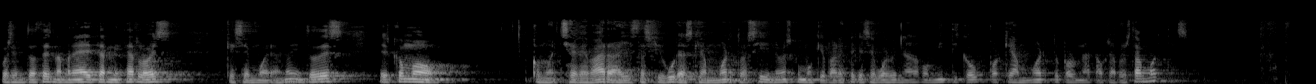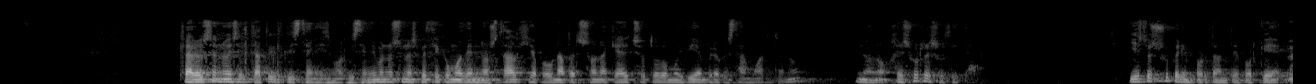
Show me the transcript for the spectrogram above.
pues entonces la manera de eternizarlo es que se muera, ¿no? Y entonces es como, como el Che Guevara y estas figuras que han muerto así, ¿no? Es como que parece que se vuelven algo mítico porque han muerto por una causa, pero están muertas. Claro, eso no es el, cristianismo. El cristianismo no es una especie como de nostalgia por una persona que ha hecho todo muy bien pero que está muerto, ¿no? No, no, Jesús resucita. Y esto es súper importante porque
